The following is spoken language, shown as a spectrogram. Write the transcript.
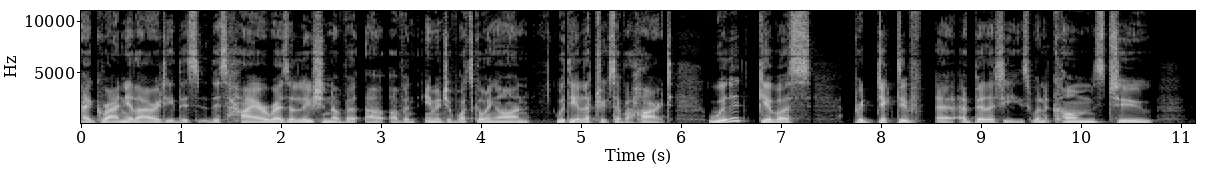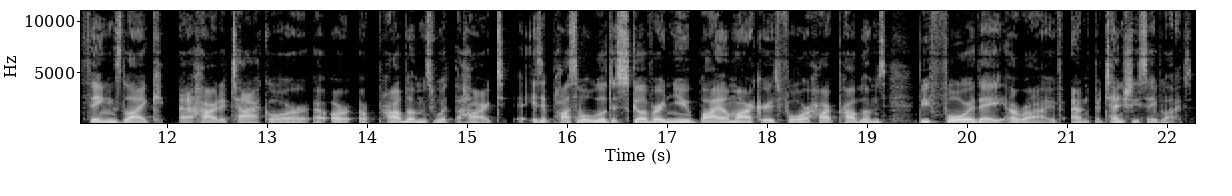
uh, granularity, this this higher resolution of a, of an image of what's going on with the electrics of a heart, will it give us predictive uh, abilities when it comes to things like a heart attack or, or, or problems with the heart? Is it possible we'll discover new biomarkers for heart problems before they arrive and potentially save lives?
